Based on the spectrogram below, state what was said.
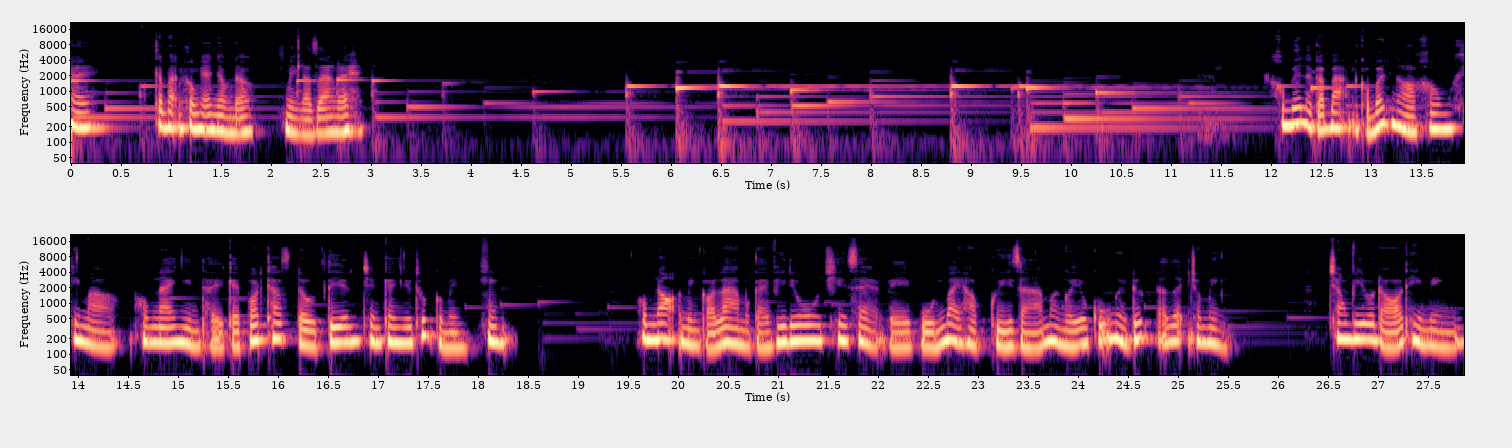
Hey, các bạn không nghe nhầm đâu, mình là Giang đây. Không biết là các bạn có bất ngờ không khi mà hôm nay nhìn thấy cái podcast đầu tiên trên kênh YouTube của mình. Hôm nọ mình có làm một cái video chia sẻ về bốn bài học quý giá mà người yêu cũ người Đức đã dạy cho mình. Trong video đó thì mình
